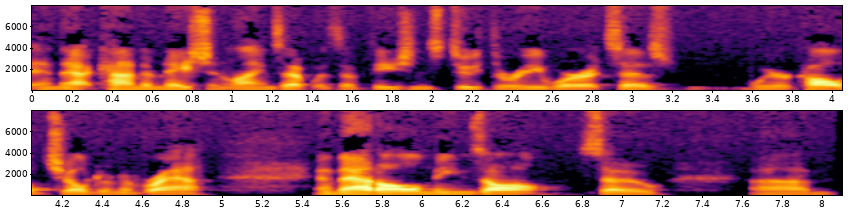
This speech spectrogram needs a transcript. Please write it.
and that condemnation lines up with ephesians 2 3 where it says we're called children of wrath. And that all means all. So um,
